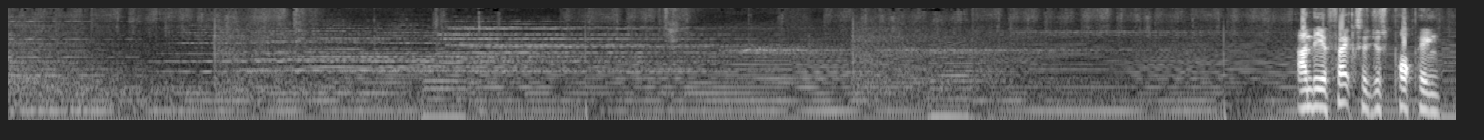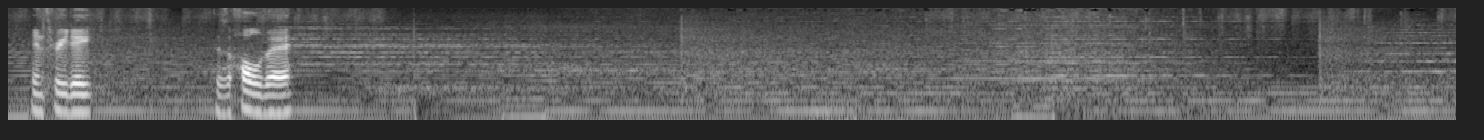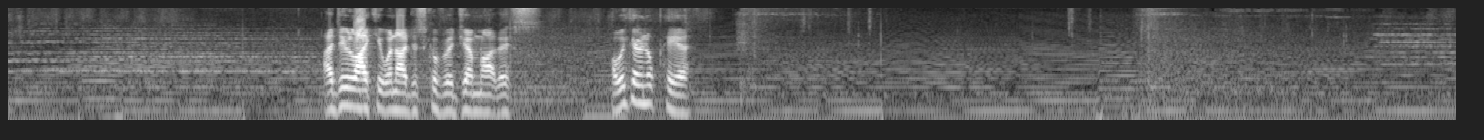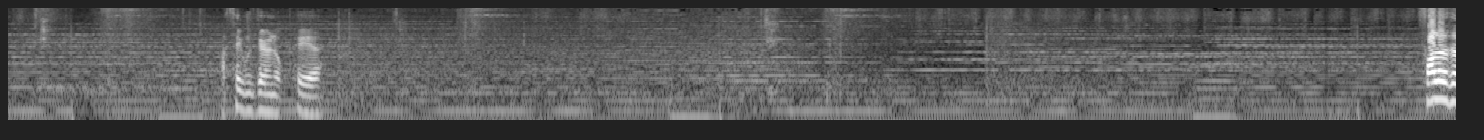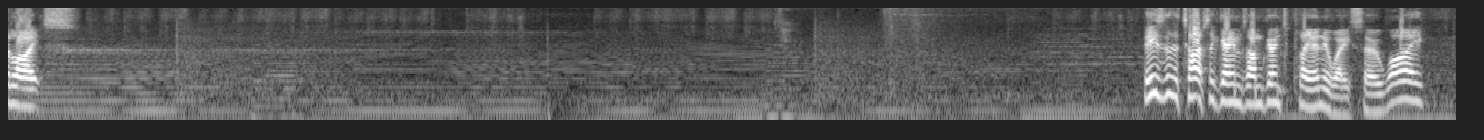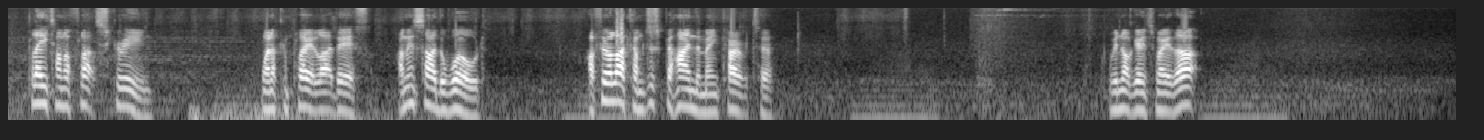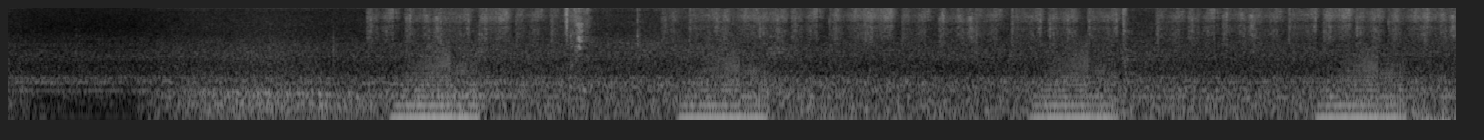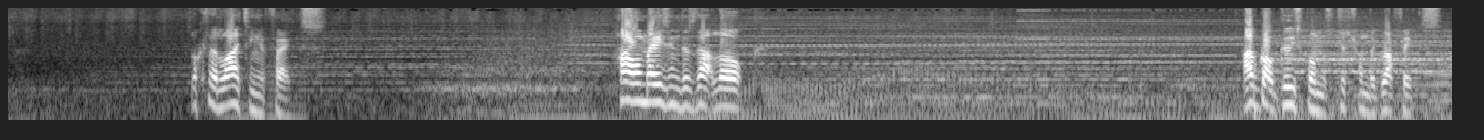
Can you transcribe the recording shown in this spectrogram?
And the effects are just popping in 3D. There's a hole there. I do like it when I discover a gem like this. Are we going up here? I think we're going up here. Follow the lights. These are the types of games I'm going to play anyway, so why play it on a flat screen when I can play it like this? I'm inside the world. I feel like I'm just behind the main character. We're not going to make that. Look at the lighting effects. How amazing does that look? I've got goosebumps just from the graphics.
